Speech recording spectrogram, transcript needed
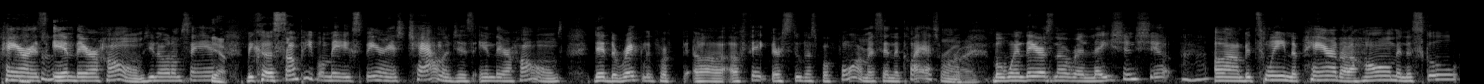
parents in their homes. You know what I'm saying? Yeah. because some people may experience challenges in their homes that directly uh, affect their students' performance in the classroom. Right. But when there's no relationship um, between the parent or the home and the school,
